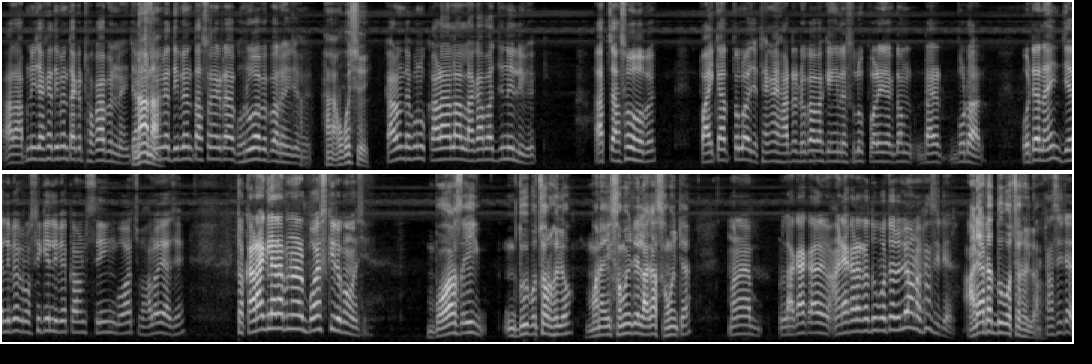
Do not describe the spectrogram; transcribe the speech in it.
আর আপনি যাকে দিবেন তাকে ঠকাবেন না। যার। সঙ্গে দিবেন তার সঙ্গে একটা ঘরোয়া ব্যাপার হয়ে যাবে। হ্যাঁ অবশ্যই। কারণ দেখুন কাড়ালা লাগাবার জন্যই নিবে। আর চাষও হবে। পাইকার তো লয় যে ঠেঙায় হাটে ঢোকাবা কিনলে সুলুক পড়ে একদম ডাইরেক্ট বর্ডার ওটা নাই যে লিবে রসিকে লিবে কারণ সিং গছ ভালোই আছে। তো কাড়াগুলার আপনার বয়স কীরকম আছে? বয়স এই দুই বছর হলো মানে এই সময়টা লাগার সময়টা। মানে লাগা কা- আড়িয়া কাড়াটা দু বছর হইলেও না খাসিটার? আড়াটা দু বছর হলো। খাসিটার?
